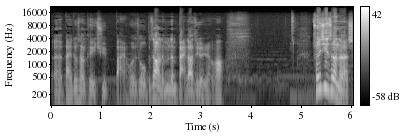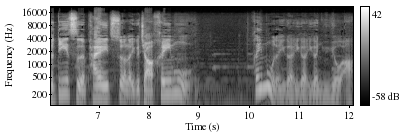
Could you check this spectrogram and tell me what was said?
呃百度上可以去摆，或者说我不知道能不能摆到这个人啊。春熙策呢是第一次拍摄了一个叫黑木黑木的一个一个一个女优啊。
